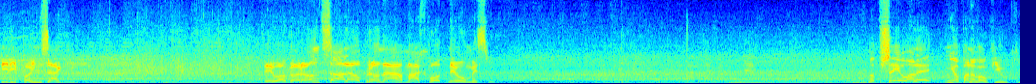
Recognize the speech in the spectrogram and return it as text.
Filippo Inzaghi. Było gorąco, ale obrona ma chłodny umysł. No przejął, ale nie opanował piłki.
